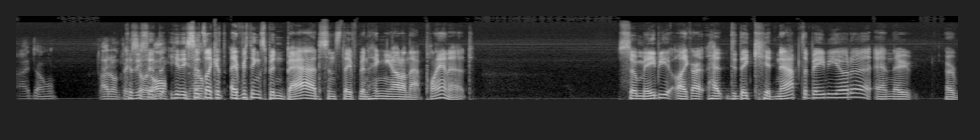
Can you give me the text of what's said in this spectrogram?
I don't. I don't think Because so he at said all. he, he said No. like it, everything's been bad since they've been hanging out on that planet. So maybe like are, had, did they kidnap the baby Yoda and they are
